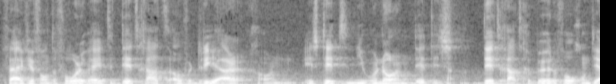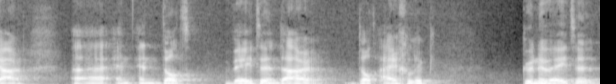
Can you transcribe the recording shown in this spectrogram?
vijf jaar van tevoren weten, dit gaat over drie jaar gewoon, is dit de nieuwe norm. Dit, is, dit gaat gebeuren volgend jaar. Uh, en, en dat weten en daar dat eigenlijk kunnen weten,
